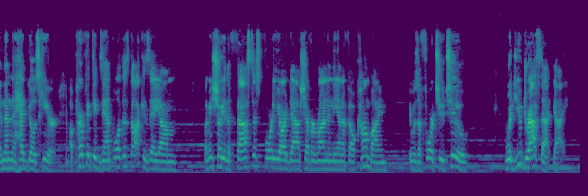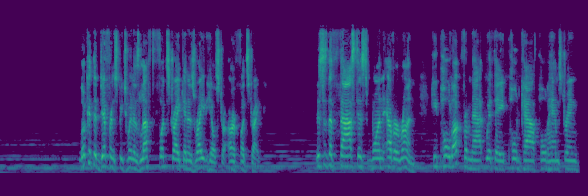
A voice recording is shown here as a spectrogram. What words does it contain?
and then the head goes here. A perfect example of this, Doc, is a, um, let me show you the fastest 40 yard dash ever run in the NFL combine. It was a 4.22. Would you draft that guy? Look at the difference between his left foot strike and his right heel strike or foot strike. This is the fastest one ever run. He pulled up from that with a pulled calf, pulled hamstring.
